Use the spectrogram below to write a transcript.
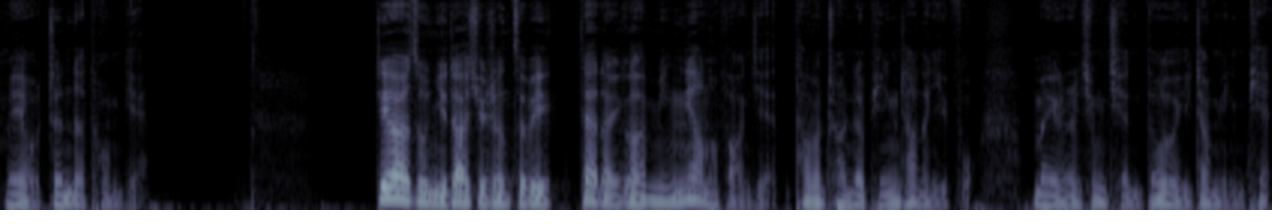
没有真的通电。第二组女大学生则被带到一个明亮的房间，她们穿着平常的衣服，每个人胸前都有一张名片，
